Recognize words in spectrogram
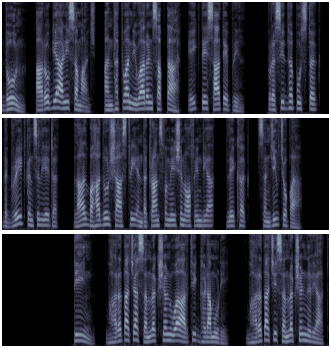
दोन आरोग्य आणि समाज अंधत्व निवारण सप्ताह एक ते सात एप्रिल. प्रसिद्ध पुस्तक the great conciliator Lal Bahadur Shastri and the transformation of India लेखक संजीव चोपडा. तीन भारताच्या संरक्षण व आर्थिक घडामोडी. भारताची संरक्षण निर्यात.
